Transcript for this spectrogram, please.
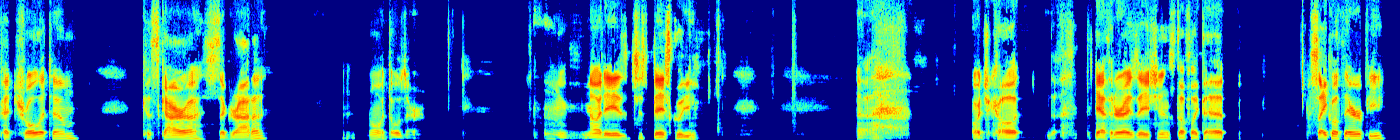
petrolatum, cascara, sagrada. I don't know what those are. Nowadays, it's just basically uh, what you call it, catheterization and stuff like that. Psychotherapy,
